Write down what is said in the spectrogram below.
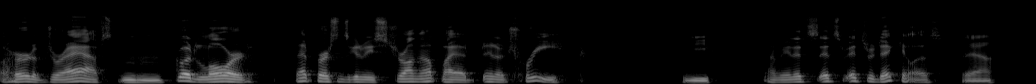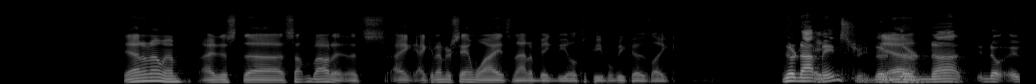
a herd of giraffes. Mm-hmm. Good lord, that person's going to be strung up by a in a tree. I mean, it's it's it's ridiculous. Yeah. Yeah, I don't know, man. I just uh something about it. That's I I can understand why it's not a big deal to people because like They're not It- mainstream. They're, yeah. they're not. No, uh,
